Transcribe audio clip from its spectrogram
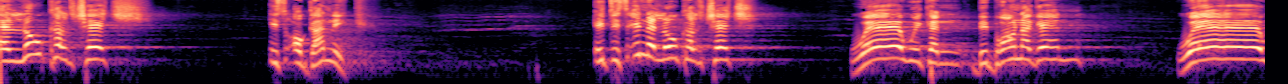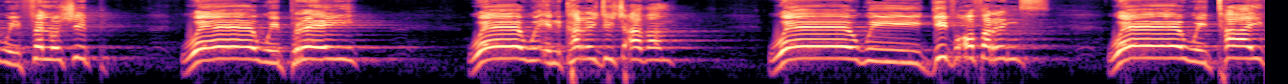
A local church is organic. It is in a local church where we can be born again, where we fellowship, where we pray, where we encourage each other, where we give offerings, where we tithe,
